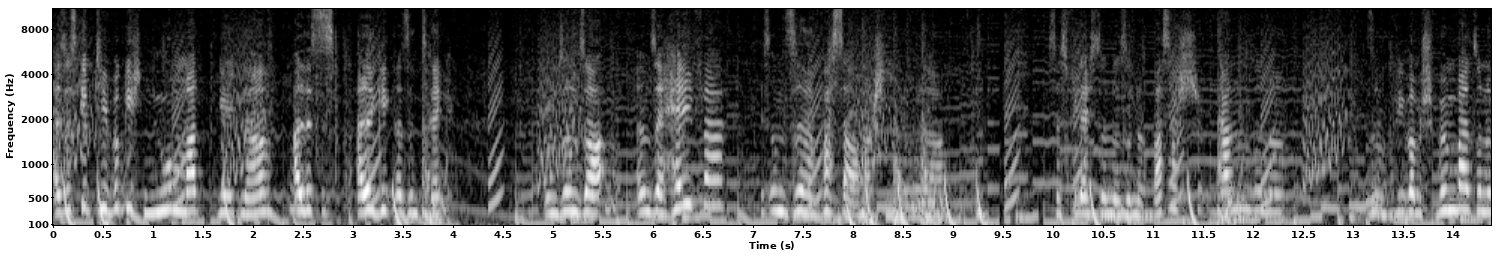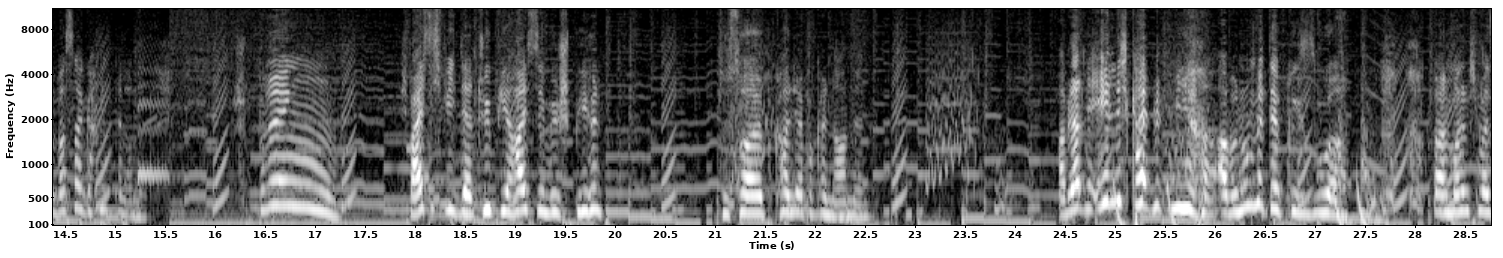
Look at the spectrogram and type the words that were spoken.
also es gibt hier wirklich nur Matt-Gegner. Alles ist, alle Gegner sind Dreck. Und unser, unser Helfer ist unsere Wassermaschine, oder? Ist das vielleicht so eine, so eine Wassergang, so eine, so wie beim Schwimmbad, so eine Wassergang? Keine Ahnung. Springen! Ich weiß nicht, wie der Typ hier heißt, den wir spielen. Deshalb kann ich einfach keinen Namen nennen. Aber der hat eine Ähnlichkeit mit mir, aber nur mit der Frisur. Weil manchmal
